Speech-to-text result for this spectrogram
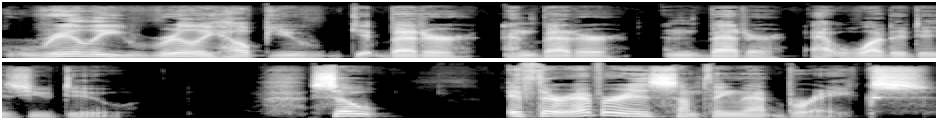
really, really help you get better and better and better at what it is you do. So, if there ever is something that breaks,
